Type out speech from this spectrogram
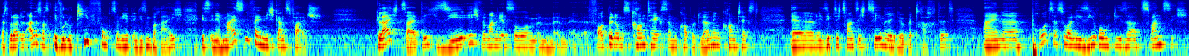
Das bedeutet, alles, was evolutiv funktioniert in diesem Bereich, ist in den meisten Fällen nicht ganz falsch. Gleichzeitig sehe ich, wenn man jetzt so im, im, Fortbildungskontext, im Corporate Learning-Kontext äh, die 70-20-10-Regel betrachtet, eine Prozessualisierung dieser 20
